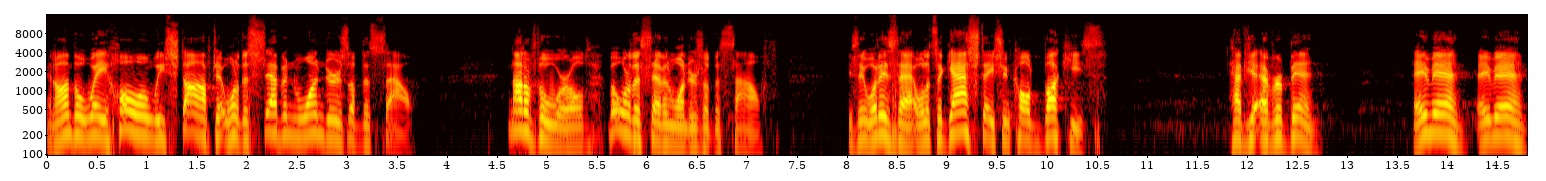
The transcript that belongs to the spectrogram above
And on the way home, we stopped at one of the seven wonders of the South. Not of the world, but one of the seven wonders of the South. You say, what is that? Well, it's a gas station called Buc-ee's. Have you ever been? Amen. Amen.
